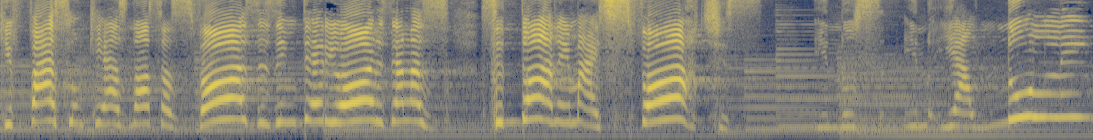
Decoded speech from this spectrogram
que façam que as nossas vozes interiores elas se tornem mais fortes e, nos, e, e anulem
